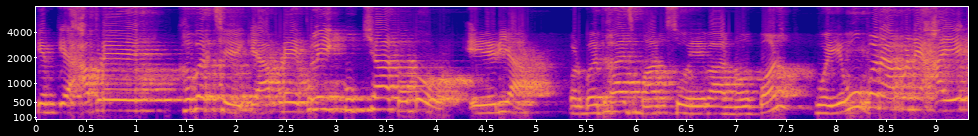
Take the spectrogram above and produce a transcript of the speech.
કેમ કે આપણે ખબર છે કે આપણે ભલે કુખ્યાત હતો એ એરિયા પણ બધા જ માણસો એવા ન પણ હોય. એવું પણ આપણને આ એક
